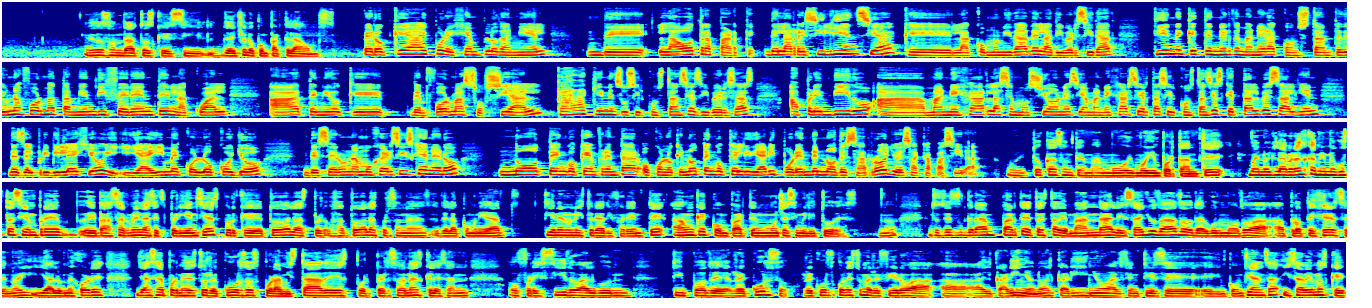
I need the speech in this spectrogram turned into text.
Esos son datos que sí, de hecho lo comparte la OMS. Pero ¿qué hay, por ejemplo, Daniel, de la otra parte, de la resiliencia que la comunidad de la diversidad tiene que tener de manera constante, de una forma también diferente en la cual ha tenido que, de forma social, cada quien en sus circunstancias diversas, aprendido a manejar las emociones y a manejar ciertas circunstancias que tal vez alguien desde el privilegio, y, y ahí me coloco yo, de ser una mujer cisgénero, no tengo que enfrentar o con lo que no tengo que lidiar y por ende no desarrollo esa capacidad. Uy, tocas un tema muy, muy importante. Bueno, la verdad es que a mí me gusta siempre eh, basarme en las experiencias porque todas las, o sea, todas las personas de la comunidad tienen una historia diferente, aunque comparten muchas similitudes. ¿no? Entonces, gran parte de toda esta demanda les ha ayudado de algún modo a, protegerse, ¿no? Y, y, a lo mejor es, ya sea por medio de estos recursos, por amistades, por personas que les han ofrecido algún tipo de recurso. Recurso, con esto me refiero al cariño, ¿no? El cariño, al sentirse en confianza. Y sabemos que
